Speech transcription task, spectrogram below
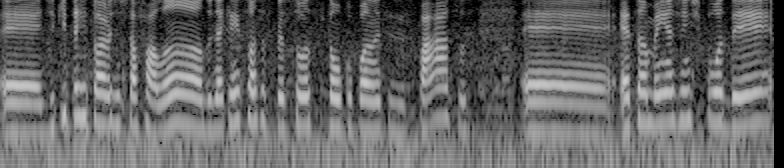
é, de que território a gente está falando, né? Quem são essas pessoas que estão ocupando esses espaços? É, é, também a gente poder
